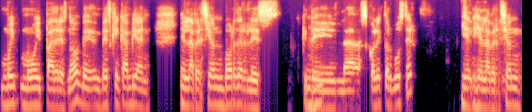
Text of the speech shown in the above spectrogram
muy, muy padres, ¿no? Ves que cambian en la versión borderless de las Collector Booster y, en, la versión,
